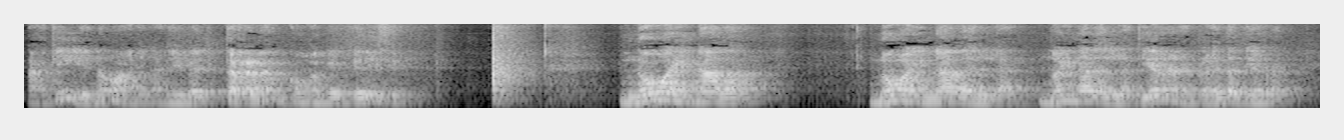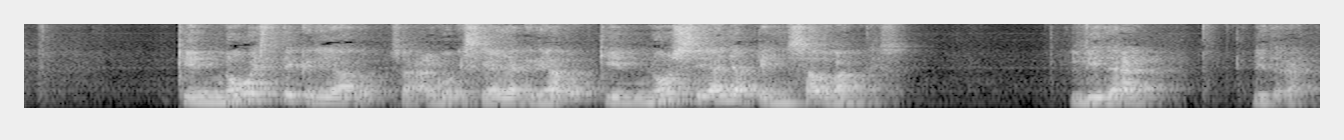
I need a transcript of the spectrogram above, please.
aquí, ¿no? A, nivel terrenal, como aquel que dice. No hay nada no hay nada en la, no hay nada en la Tierra, en el planeta Tierra, que no esté creado, o sea, algo que se haya creado, que no se haya pensado antes. Literal, literal.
